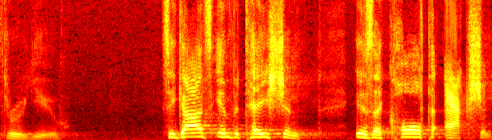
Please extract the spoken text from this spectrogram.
through you. See, God's invitation is a call to action.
